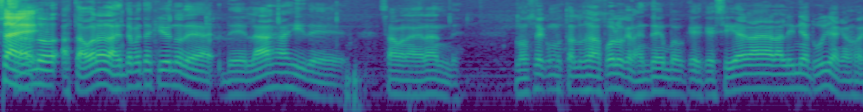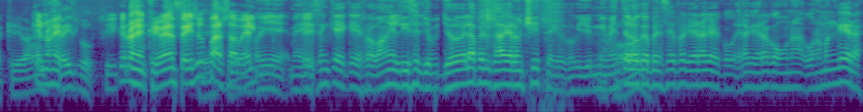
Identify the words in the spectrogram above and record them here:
o sea, eh, Hablando- hasta ahora la gente me está escribiendo de, de Lajas y de Sabana Grande. No sé cómo están los demás pueblos, que la gente que, que siga la, la línea tuya, que nos escriban Que en nos, es- Facebook. sí, que nos escriban en Facebook Sí, para sí. saber. Oye, me eh, dicen que, que roban el diésel. Yo, yo de verdad pensaba que era un chiste, que- porque yo- en mi mente lo que pensé fue que era que, era que era con una, con una manguera.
